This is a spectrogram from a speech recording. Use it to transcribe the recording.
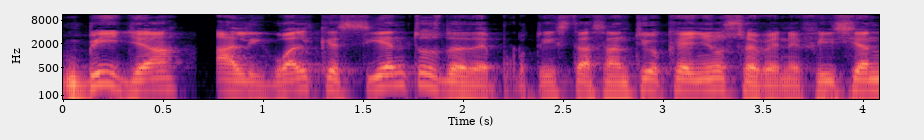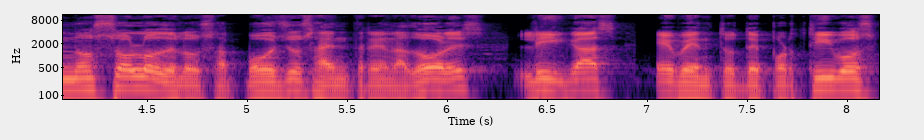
Villa, al igual que cientos de deportistas antioqueños, se benefician no solo de los apoyos a entrenadores, ligas, eventos deportivos,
